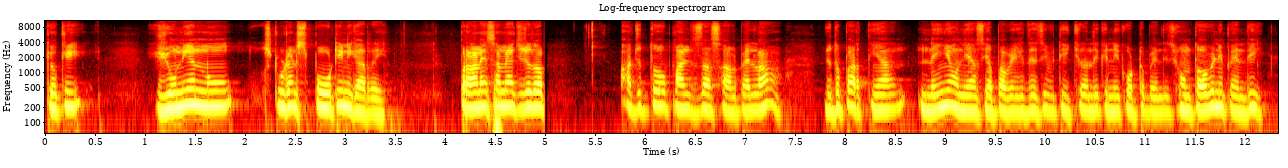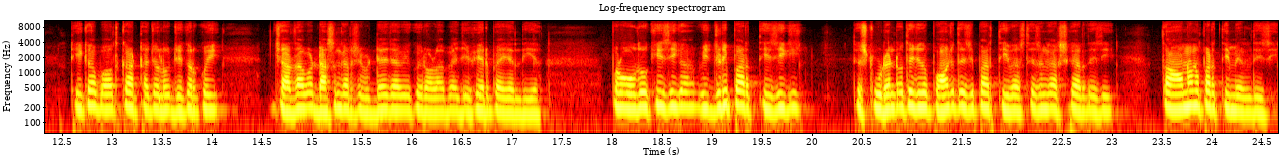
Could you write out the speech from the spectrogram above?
ਕਿਉਂਕਿ ਯੂਨੀਅਨ ਨੂੰ ਸਟੂਡੈਂਟ ਸਪੋਰਟ ਹੀ ਨਹੀਂ ਕਰ ਰਹੀ। ਪੁਰਾਣੇ ਸਮਿਆਂ 'ਚ ਜਦੋਂ ਅੱਜ ਤੋਂ 5-10 ਸਾਲ ਪਹਿਲਾਂ ਜਦੋਂ ਭਰਤੀਆਂ ਨਹੀਂ ਆਉਂਦੀਆਂ ਸੀ, ਆਪਾਂ ਵੇਖਦੇ ਸੀ ਵੀ ਟੀਚਰਾਂ ਦੀ ਕਿੰਨੀ ਕੁੱਟ ਪੈਂਦੀ ਸੀ। ਹੁਣ ਤਾਂ ਉਹ ਵੀ ਨਹੀਂ ਪੈਂਦੀ। ਠੀਕ ਆ, ਬਹੁਤ ਘੱਟ ਆ। ਚਲੋ, ਜੇਕਰ ਕੋਈ ਜ਼ਿਆਦਾ ਵੱਡਾ ਸੰਘਰਸ਼ ਵਿੱਢਿਆ ਜਾਵੇ, ਕੋਈ ਰੌਲਾ ਪੈ ਜੇ ਫਿਰ ਪੈ ਜਾਂਦੀ ਆ। ਪਰ ਉਦੋਂ ਕੀ ਸੀਗਾ ਵੀ ਜਿਹੜੀ ਭਰਤੀ ਸੀਗੀ ਤੇ ਸਟੂਡੈਂਟ ਉੱਥੇ ਜਦੋਂ ਪਹੁੰਚਦੇ ਸੀ, ਭਰਤੀ ਵਾਸਤੇ ਸੰਘਰਸ਼ ਕਰਦੇ ਸੀ, ਤਾਂ ਉਹਨਾਂ ਨੂੰ ਭਰਤੀ ਮਿਲਦੀ ਸੀ।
